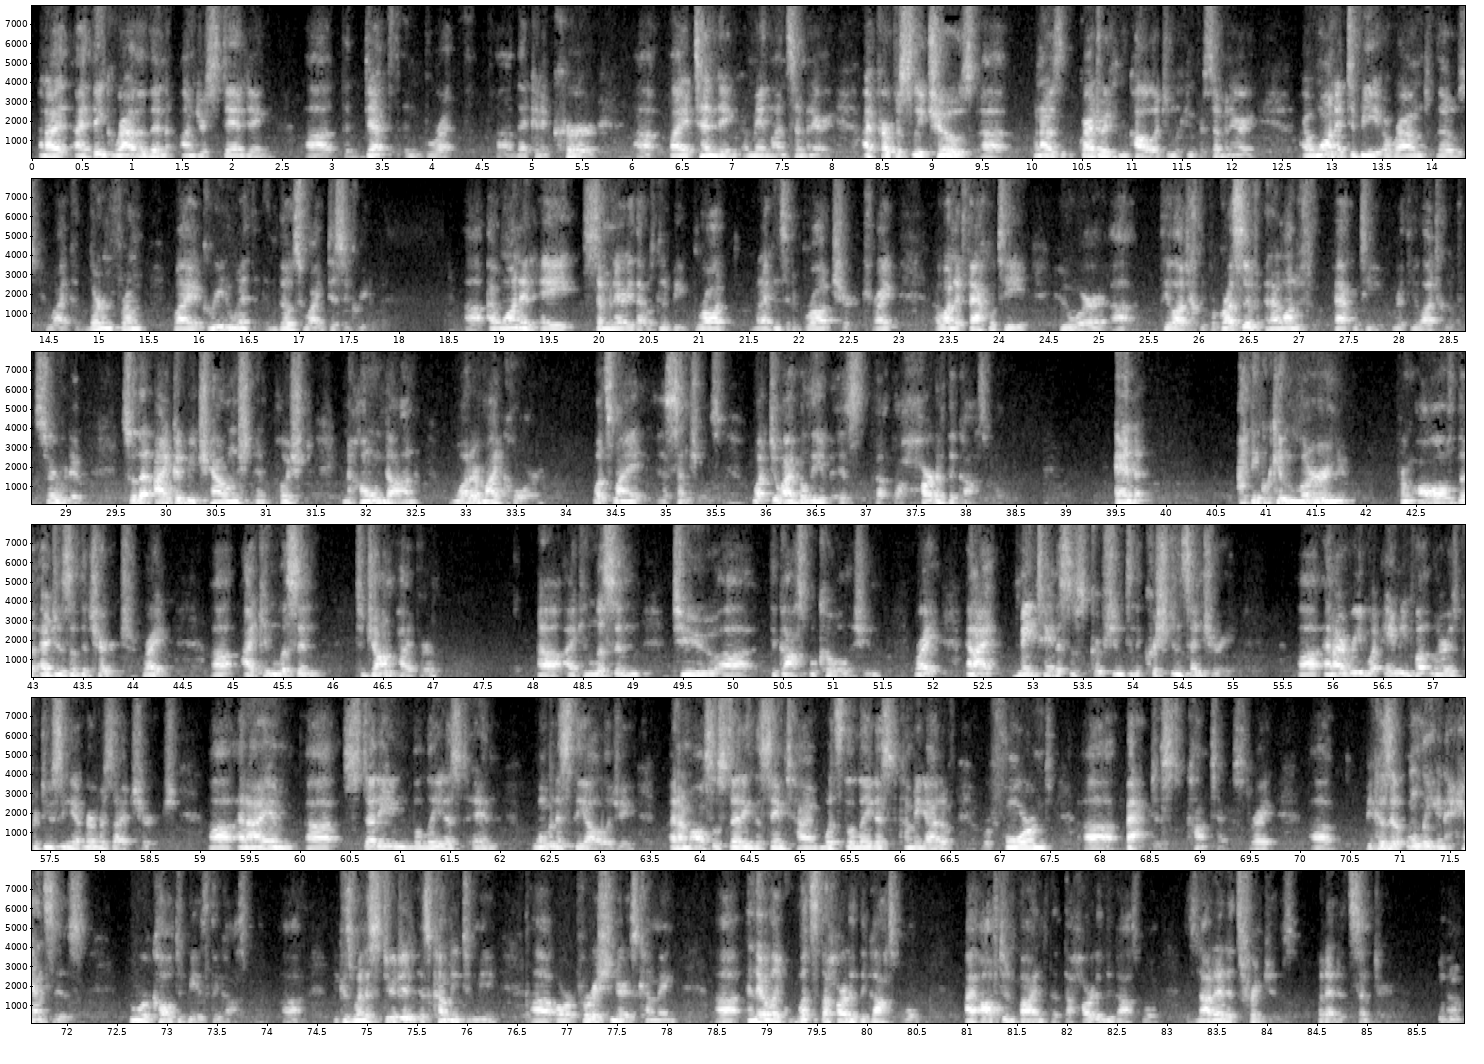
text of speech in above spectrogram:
And I, I think rather than understanding uh, the depth and breadth uh, that can occur uh, by attending a mainline seminary, I purposely chose uh, when I was graduating from college and looking for seminary, I wanted to be around those who I could learn from, who I agreed with, and those who I disagreed with. Uh, I wanted a seminary that was going to be broad, what I consider broad church, right? I wanted faculty who were uh, theologically progressive, and I wanted faculty who were theologically conservative, so that I could be challenged and pushed and honed on what are my core, what's my essentials, what do I believe is the, the heart of the gospel, and I think we can learn from all the edges of the church, right? Uh, I can listen to John Piper. Uh, I can listen to uh, the Gospel Coalition, right? And I maintain a subscription to the Christian Century. Uh, and I read what Amy Butler is producing at Riverside Church. Uh, and I am uh, studying the latest in womanist theology. And I'm also studying at the same time what's the latest coming out of Reformed Baptist context, right? because it only enhances who we're called to be as the gospel. Uh, because when a student is coming to me uh, or a parishioner is coming uh, and they're like, What's the heart of the gospel? I often find that the heart of the gospel is not at its fringes, but at its center. Mm-hmm.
